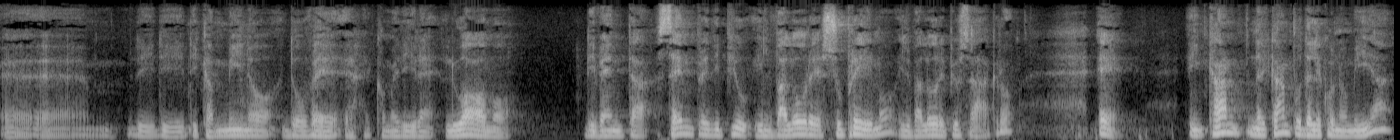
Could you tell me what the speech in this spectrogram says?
eh, di, di, di, cammino dove eh, dire, l'uomo diventa sempre di più il valore supremo, il valore più sacro, è camp- nel campo dell'economia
